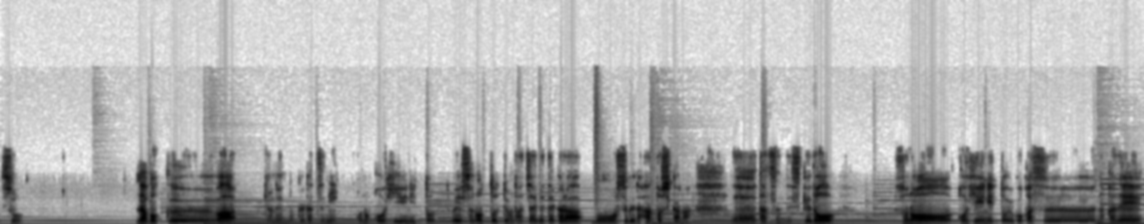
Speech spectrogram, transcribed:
そう。だ僕は、去年の9月にこのコーヒーユニット、ウェイスノットっていうのを立ち上げてからもうすぐで半年かな、えー、経つんですけど、そのコーヒーユニットを動かす中で、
